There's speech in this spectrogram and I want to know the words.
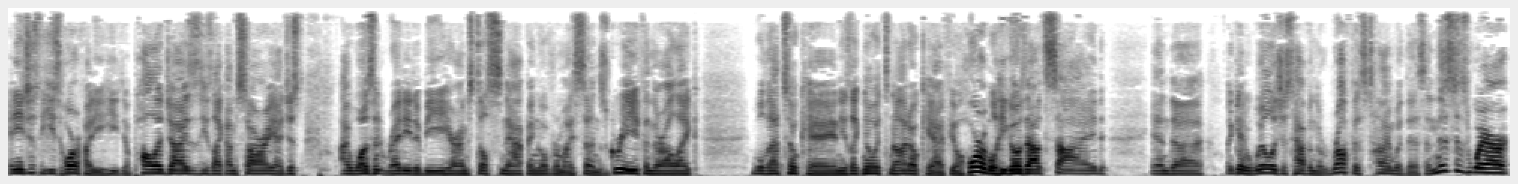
and he's just, he's horrified. He, he apologizes. He's like, I'm sorry. I just, I wasn't ready to be here. I'm still snapping over my son's grief. And they're all like, well, that's okay. And he's like, no, it's not okay. I feel horrible. He goes outside, and uh, again, Will is just having the roughest time with this. And this is where,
